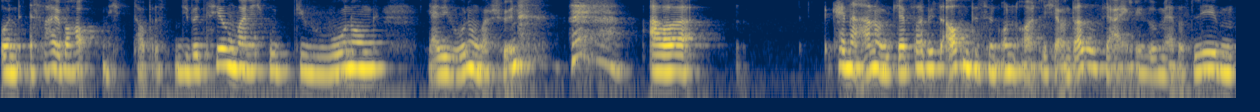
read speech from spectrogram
Und es war überhaupt nichts top. Es, die Beziehung war nicht gut, die Wohnung, ja, die Wohnung war schön. Aber keine Ahnung, jetzt habe ich es auch ein bisschen unordentlicher und das ist ja eigentlich so mehr das Leben.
